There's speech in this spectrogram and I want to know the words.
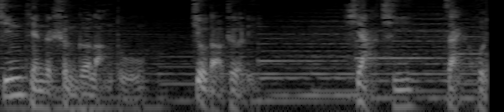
今天的圣歌朗读就到这里，下期再会。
